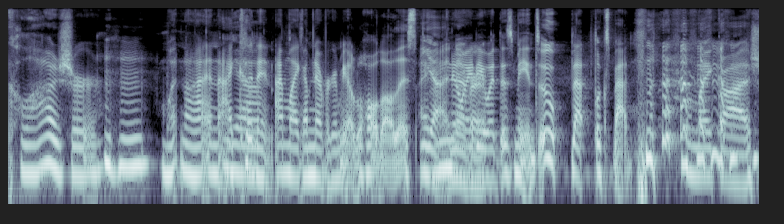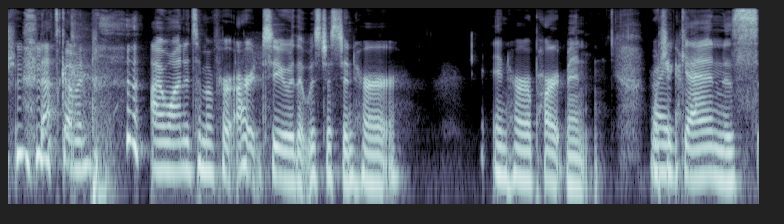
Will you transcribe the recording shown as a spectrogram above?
collage or Mm-hmm. whatnot, and I Yeah. couldn't. I'm like, I'm never gonna be able to hold all this. I Yeah, have no never. idea what this means. Oop, that looks bad. Oh my gosh. that's coming. I wanted some of her art too that was just in her in her apartment. Which Right. again is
